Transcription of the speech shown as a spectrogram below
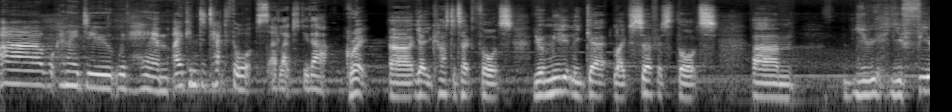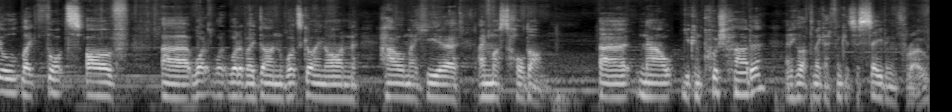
uh, what can I do with him? I can detect thoughts. I'd like to do that. Great. Uh, yeah, you cast detect thoughts. You immediately get like surface thoughts. Um, you you feel like thoughts of uh, what what what have I done? What's going on? How am I here? I must hold on. Uh, now you can push harder, and he'll have to make. I think it's a saving throw.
